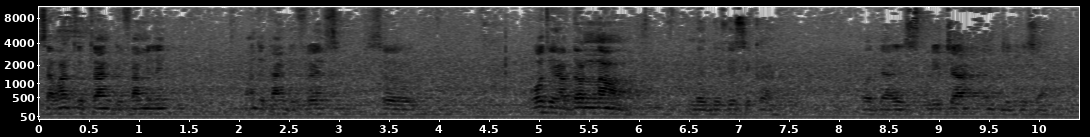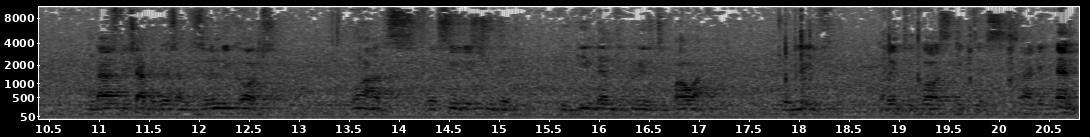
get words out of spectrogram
So i want to thank the family. I want to thank the friends. So what we have done now may be physical but there is spiritual implication. And that spiritual implication is only god who has received these children. To give them the grace the power to live according to God's dictates. So at the end,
